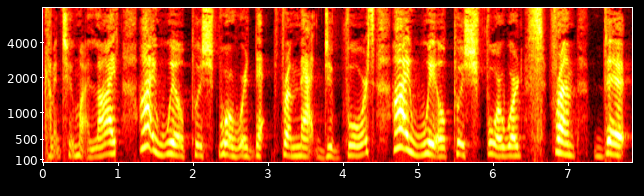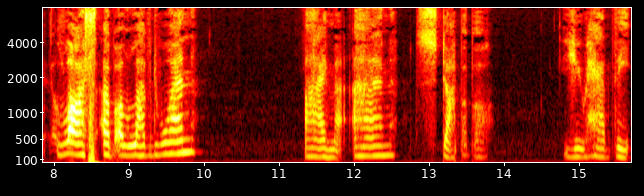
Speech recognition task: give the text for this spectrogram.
coming to my life. I will push forward that from that divorce. I will push forward from the loss of a loved one. I'm unstoppable. You have the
